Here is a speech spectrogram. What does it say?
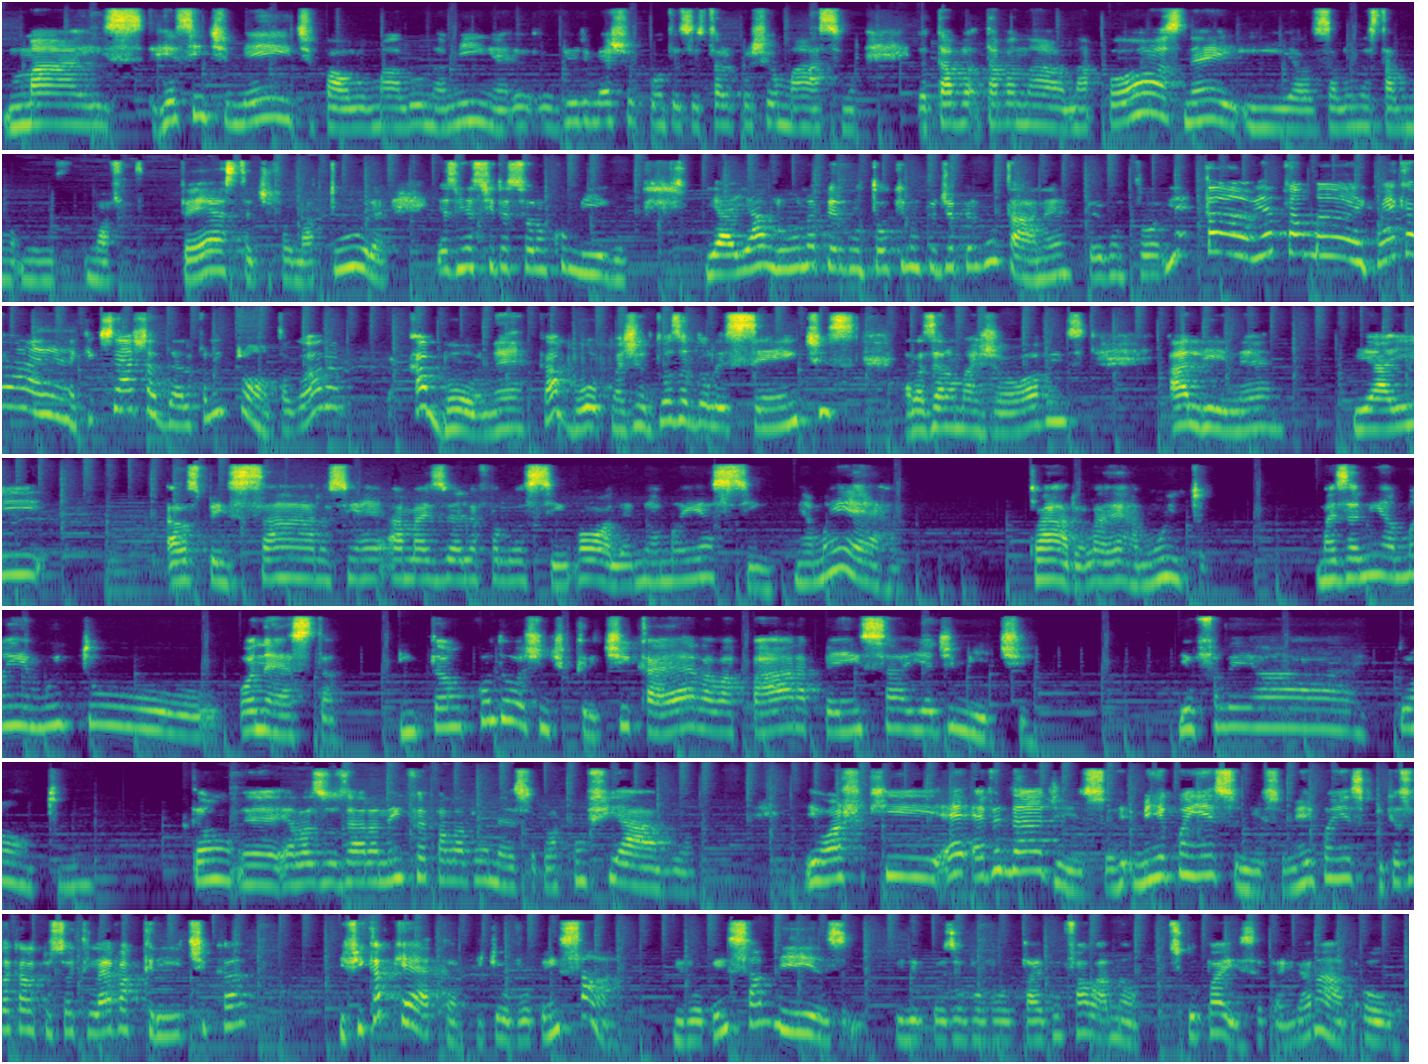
Mas, recentemente, Paulo, uma aluna minha, eu, eu viro e mexo conta essa história porque eu achei o máximo. Eu estava tava na, na pós, né, e as alunas estavam numa festa de formatura e as minhas filhas foram comigo. E aí a aluna perguntou que não podia perguntar, né? Perguntou: e então, e a tua mãe? Como é que ela é? O que, que você acha dela? Eu falei: pronto, agora acabou, né? Acabou. Imagina duas adolescentes, elas eram mais jovens, ali, né? E aí elas pensaram assim, a mais velha falou assim: "Olha, minha mãe é assim. Minha mãe erra. Claro, ela erra muito, mas a minha mãe é muito honesta. Então, quando a gente critica ela, ela para, pensa e admite. E eu falei, ai, pronto, né? Então, é, elas usaram, nem foi a palavra honesta, a palavra confiável. Eu acho que é, é, verdade isso, eu me reconheço nisso, eu me reconheço, porque eu sou daquela pessoa que leva a crítica e fica quieta, porque eu vou pensar, e vou pensar mesmo, e depois eu vou voltar e vou falar, não, desculpa aí, você está enganada, ou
